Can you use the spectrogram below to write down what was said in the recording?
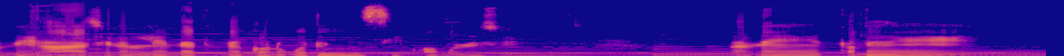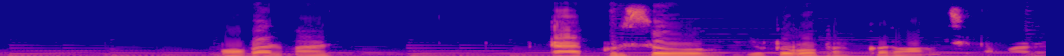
અને આ ચેનલની અંદર તમને ઘણું બધું શીખવા મળે છે. અને તમે મોબાઈલમાં ટાઈપ કરશો, યુટ્યુબ ઓપન કરવાનું છે તમારે.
